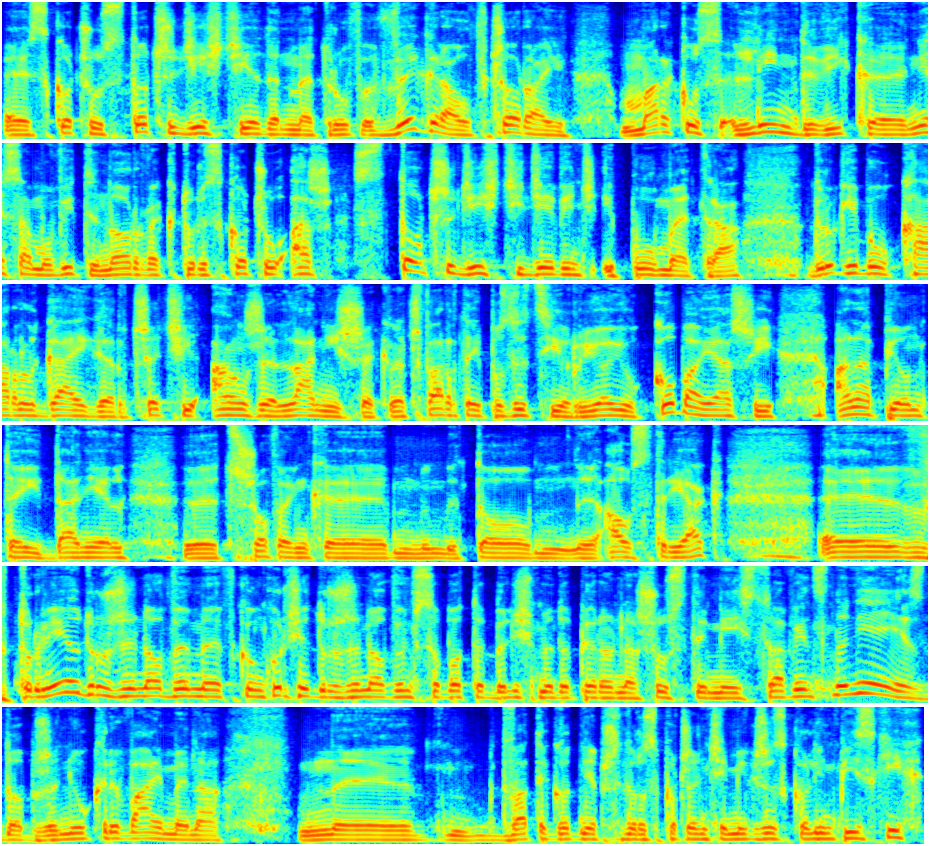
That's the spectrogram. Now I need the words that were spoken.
e, skoczył 131 metrów. Wygrał wczoraj Markus Lindwik, e, niesamowity Norweg, który skoczył aż 139,5 metra. Drugi był Karl Geiger, trzeci Angel Laniszek, na czwartej pozycji Ryoyu Kobayashi, a na piątej Daniel e, Trzofenk, to Austriak. W turnieju drużynowym, w konkursie drużynowym w sobotę byliśmy dopiero na szóstym miejscu, a więc no nie jest dobrze, nie ukrywajmy na dwa tygodnie przed rozpoczęciem Igrzysk Olimpijskich.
